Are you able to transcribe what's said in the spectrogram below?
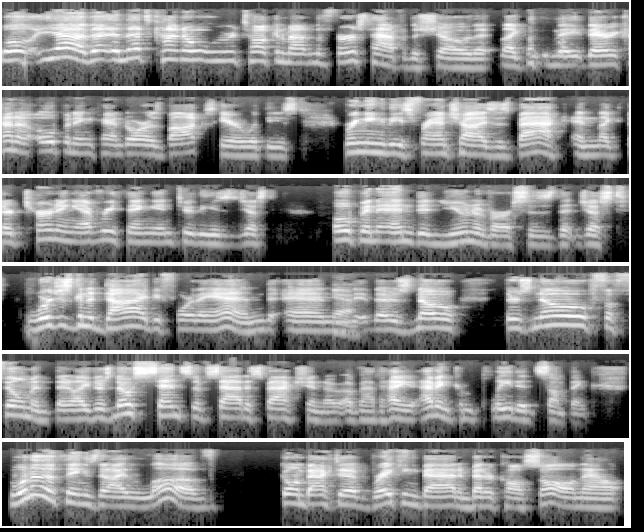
well, yeah, that, and that's kind of what we were talking about in the first half of the show. That like they they're kind of opening Pandora's box here with these bringing these franchises back, and like they're turning everything into these just open-ended universes that just we're just going to die before they end, and Yeah. there's no there's no fulfillment there like there's no sense of satisfaction of, of having, having completed something one of the things that i love going back to breaking bad and better call saul now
